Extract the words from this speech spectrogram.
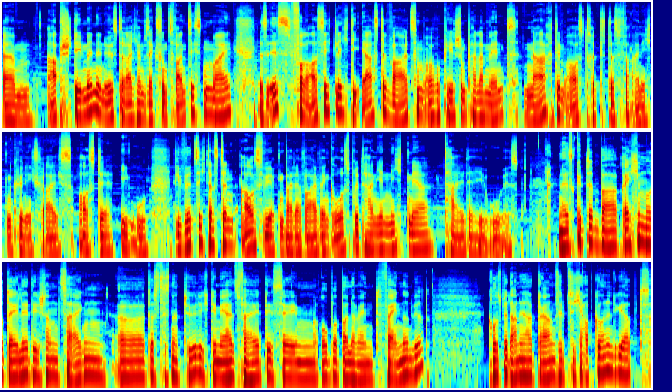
ähm, abstimmen, in Österreich am 26. Mai. Das ist voraussichtlich die erste Wahl zum Europäischen Parlament nach dem Austritt des Vereinigten Königreichs aus der EU. Wie wird sich das denn auswirken bei der Wahl, wenn Großbritannien nicht mehr Teil der EU ist? Na, es gibt ein paar Rechenmodelle, die schon zeigen, äh, dass das natürlich die Mehrheitsverhältnisse im Europaparlament verändern wird. Großbritannien hat 73 Abgeordnete gehabt,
